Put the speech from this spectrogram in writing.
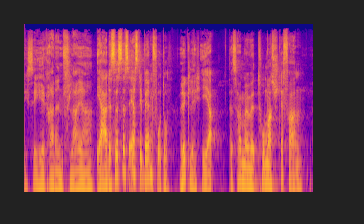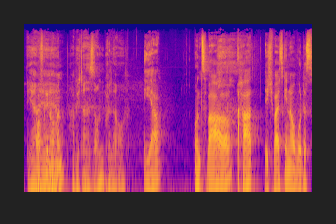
Ich sehe hier gerade einen Flyer. ja, das ist das erste Bandfoto. Wirklich? Ja, das haben wir mit Thomas Stephan Ja, aufgenommen. Ja, ja. Habe ich da eine Sonnenbrille auf? Ja. Und zwar hat, ich weiß genau, wo das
